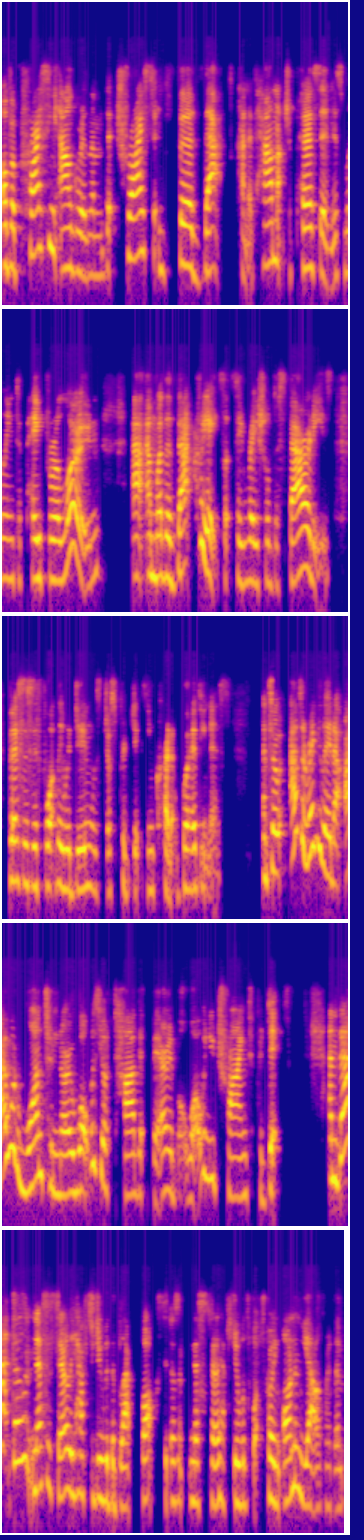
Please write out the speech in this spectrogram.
of a pricing algorithm that tries to infer that kind of how much a person is willing to pay for a loan uh, and whether that creates, let's say, racial disparities versus if what they were doing was just predicting credit worthiness. And so, as a regulator, I would want to know what was your target variable? What were you trying to predict? And that doesn't necessarily have to do with the black box. It doesn't necessarily have to do with what's going on in the algorithm,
